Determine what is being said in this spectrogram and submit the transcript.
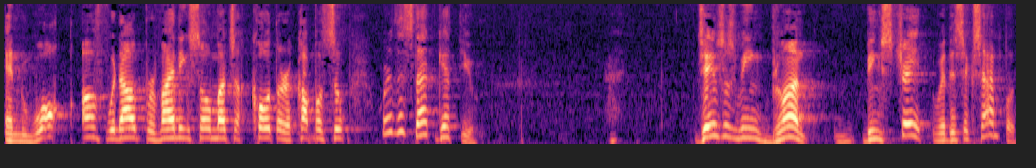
and walk off without providing so much a coat or a cup of soup. Where does that get you? James was being blunt, being straight with this example.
